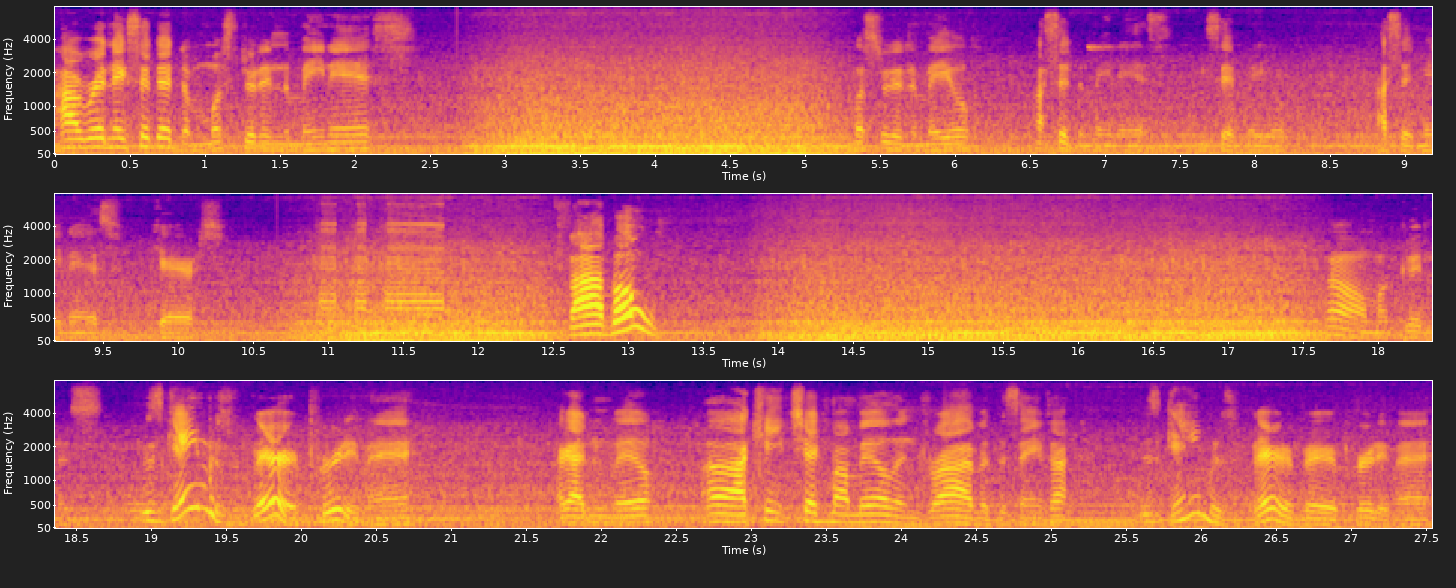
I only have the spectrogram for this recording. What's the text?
How Redneck said that? The mustard and the mayonnaise. Mustard in the mayo. I said the mayonnaise. He said mayo. I said mayonnaise. Who cares? 5 Oh my goodness. This game is very pretty, man. I got new mail. Uh, I can't check my mail and drive at the same time. This game is very, very pretty, man.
